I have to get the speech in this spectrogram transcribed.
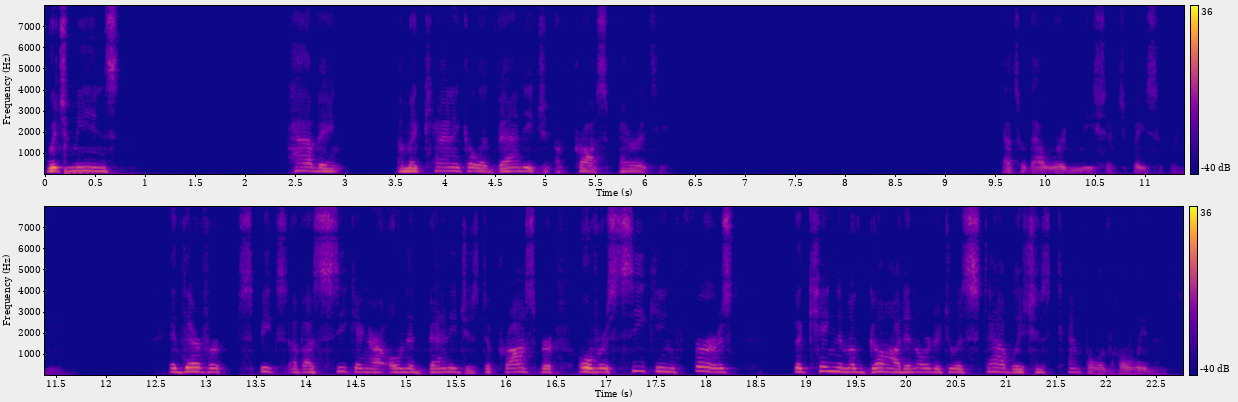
which means having a mechanical advantage of prosperity. That's what that word Meshech basically means. It therefore speaks of us seeking our own advantages to prosper over seeking first the kingdom of God in order to establish his temple of holiness.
